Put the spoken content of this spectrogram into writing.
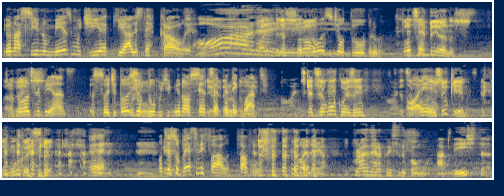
Eu nasci no mesmo dia que Alistair Crowler. Olha, Olha Dia 12 de outubro. Todos librianos. Parabéns. Todos librianos. Eu sou de 12 Tamo de outubro junto. de 1974. Isso quer dizer alguma coisa, hein? Alguma coisa. Não sei o que, mas quer dizer alguma coisa. é. Quando você soubesse, me fala, por favor. Olha aí, ó. O Crowley era conhecido como a besta.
